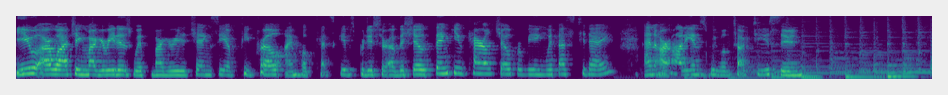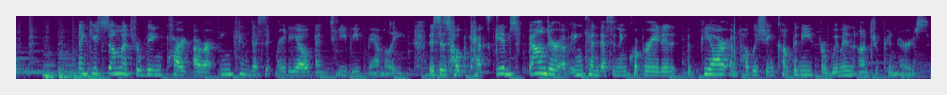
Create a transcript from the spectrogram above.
You are watching Margaritas with Marguerita Cheng, CFP Pro. I'm Hope Katz Gibbs, producer of the show. Thank you, Carol Cho, for being with us today. And our audience, we will talk to you soon. Thank you so much for being part of our Incandescent Radio and TV family. This is Hope Katz Gibbs, founder of Incandescent Incorporated, the PR and publishing company for women entrepreneurs.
